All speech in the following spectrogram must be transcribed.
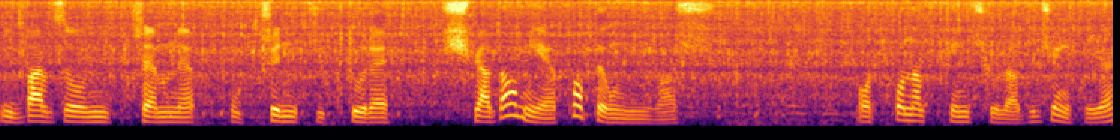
i bardzo nikczemne uczynki, które świadomie popełniłaś od ponad pięciu lat. Dziękuję.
